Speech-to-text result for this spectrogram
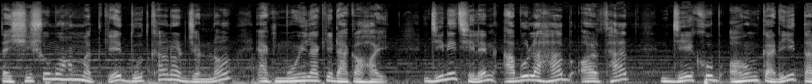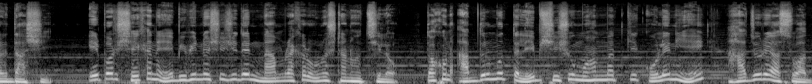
তাই শিশু মোহাম্মদকে দুধ খাওয়ানোর জন্য এক মহিলাকে ডাকা হয়, যিনি ছিলেন আবুল আহাব অর্থাৎ যে খুব অহংকারী তার দাসী। এরপর সেখানে বিভিন্ন শিশুদের নাম রাখার অনুষ্ঠান হচ্ছিল। তখন আব্দুল মুত্তালিব শিশু মোহাম্মদকে কোলে নিয়ে হাজরে আসওয়াদ,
